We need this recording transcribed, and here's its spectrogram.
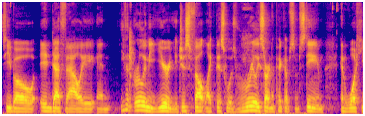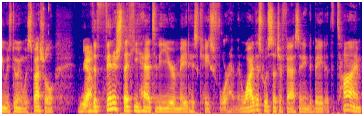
Tebow in Death Valley and even early in the year, you just felt like this was really starting to pick up some steam and what he was doing was special. Yeah. The finish that he had to the year made his case for him. And why this was such a fascinating debate at the time,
